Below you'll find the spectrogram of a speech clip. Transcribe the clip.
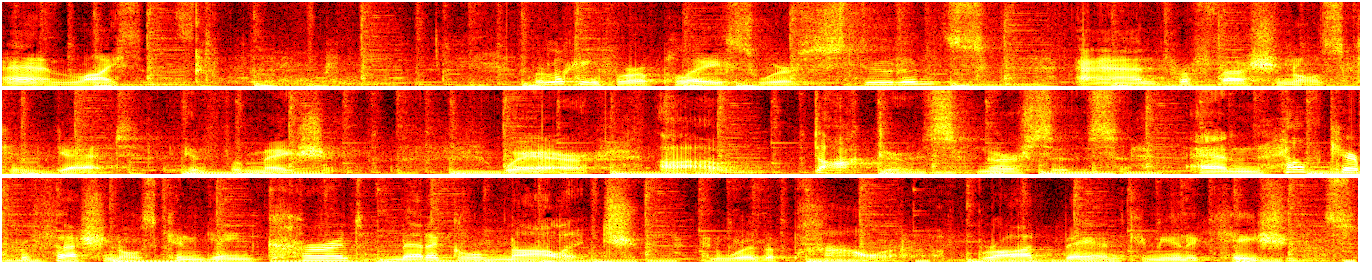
and licensed. We're looking for a place where students and professionals can get information, where uh, doctors, nurses, and healthcare professionals can gain current medical knowledge, and where the power of broadband communications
